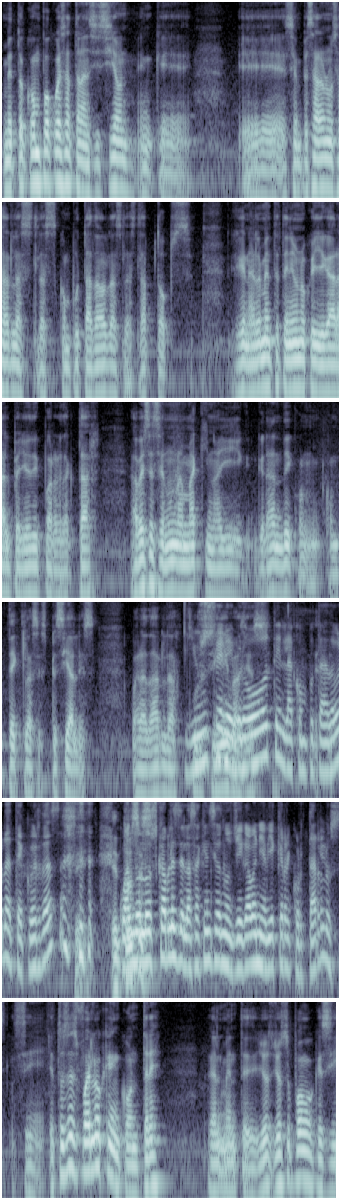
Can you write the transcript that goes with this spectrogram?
me tocó un poco esa transición en que eh, se empezaron a usar las, las computadoras, las laptops. Generalmente tenía uno que llegar al periódico a redactar, a veces en una máquina ahí grande con, con teclas especiales para dar las Y un cerebrote en la computadora, ¿te acuerdas? Sí. Cuando los cables de las agencias nos llegaban y había que recortarlos. Sí, entonces fue lo que encontré realmente. Yo, yo supongo que si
